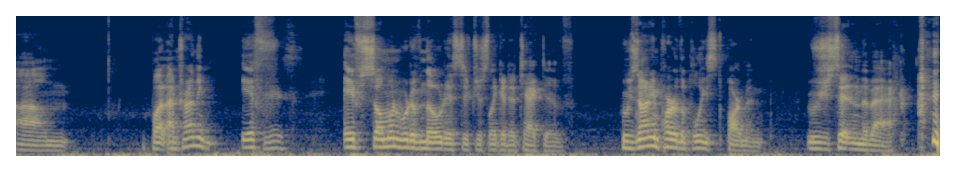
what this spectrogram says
Um, but I'm trying to think if Jeez. if someone would have noticed if just like a detective who's not even part of the police department who's just sitting in the back.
